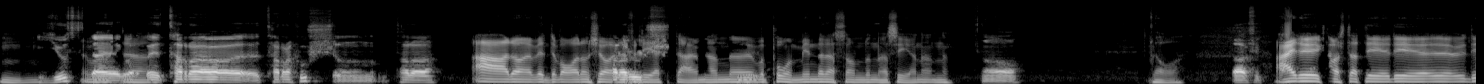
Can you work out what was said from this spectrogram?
Mm. Just Det inte- Eh, Tara, Tara Husch eller Tara... Ah, de, jag vet inte vad de körde för lek där, men Mm. mm. påminner nästan om den här scenen. Ja. Ja. Ja Nej, det är klart att det, det, det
